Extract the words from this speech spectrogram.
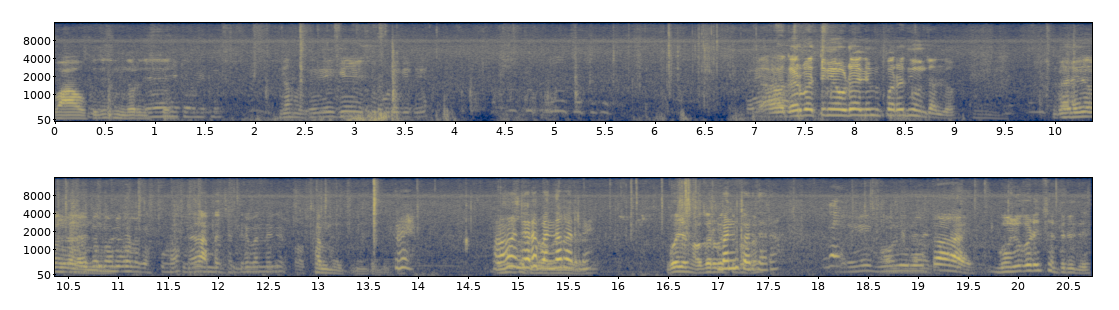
वाव किती सुंदर हे- दिसते हे हे. हे अगरबत्ती मी एवढी आली मी परत घेऊन चाललो घरी जाऊन. थांब एक मिनिट. हा जरा बंद कर रे गोलू अगरबत्ती बंद कर पकड. जरा। अरे गोलू रोताय गोलूकडे छत्री दे।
